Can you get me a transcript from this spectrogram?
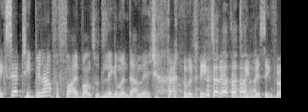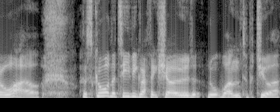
Except he'd been out for five months with ligament damage and would be expected to be missing for a while. The score on the TV graphic showed 0 1 to Patua.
